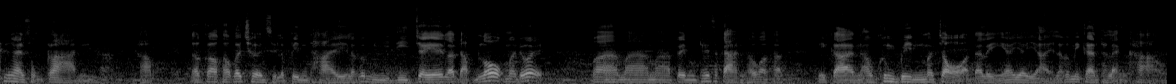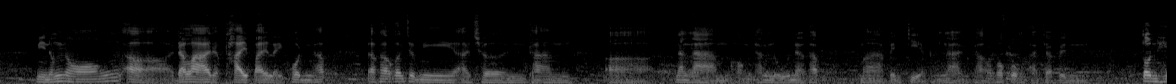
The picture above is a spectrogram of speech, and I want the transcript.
คืองานสงกรานต์ครับ แล้วก็เขาก็เชิญศิลปินไทย แล้วก็มีดีเจระดับโลกมาด้วย มามามาเป็นเทศกาลเขาอะครับ มีการเอาเครื่องบินมาจอดอะไรอย่างเงี้ยใหญ่ ๆ แล้วก็มีการแถลงข่าว มีน้องๆเอ่อดาราจากไทยไปหลายคนครับ แล้วเขาก็จะมีอ่าเชิญทางเอ่อนางงามของทางนู้นนะครับ มาเป็นเกียรติของงานเขาก็คงอาจจะเป็นต้นเห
